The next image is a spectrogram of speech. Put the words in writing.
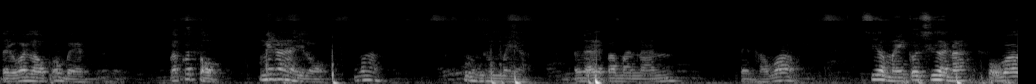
แต่ว่าเราก็แบบ แล้วก็ตอบไม่ได้หรอกว่าคุณลงทำไมอะเอออะไรประมาณนั้น แต่ถามว่าเชื่อไหมก็เชื่อนะ เพราะว่า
